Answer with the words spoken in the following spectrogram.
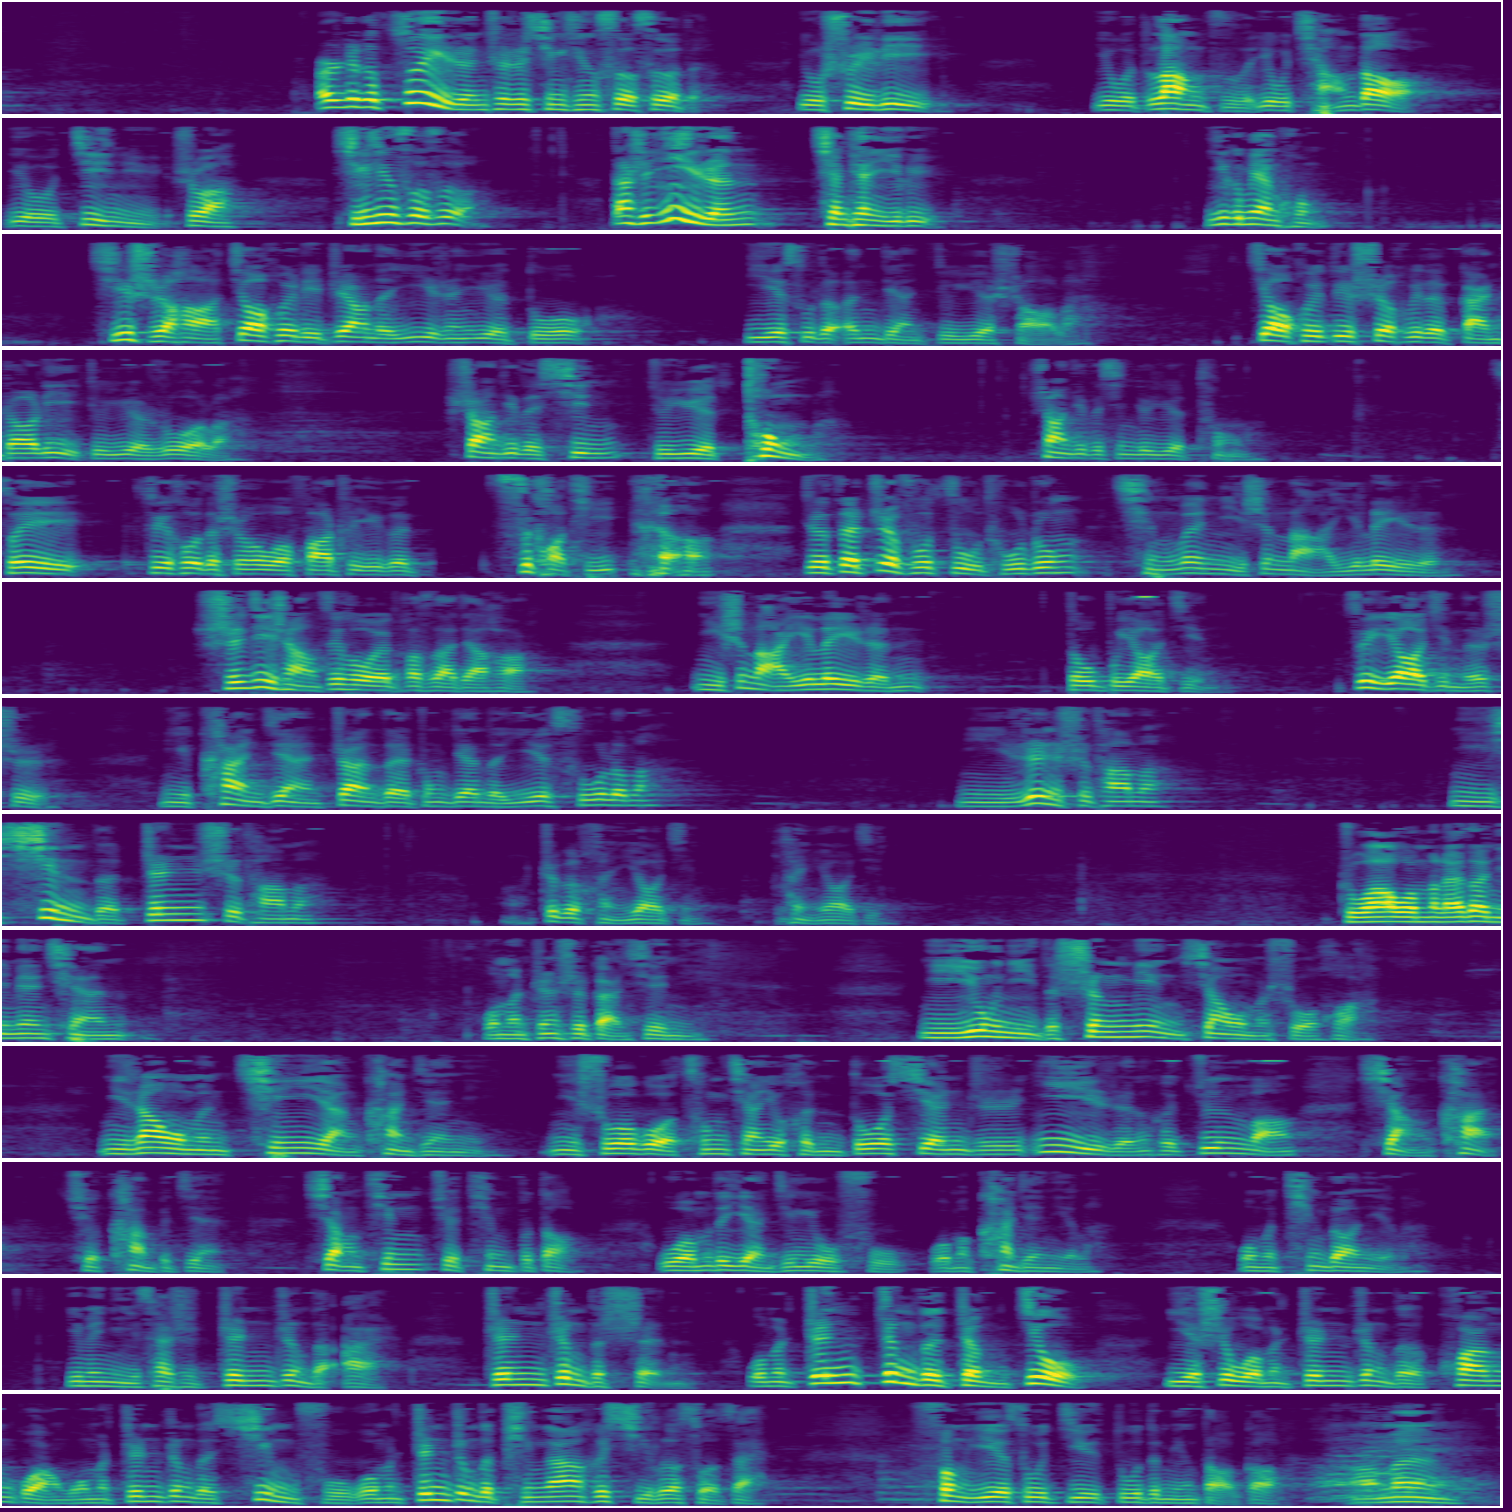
而这个罪人却是形形色色的，有税吏。有浪子，有强盗，有妓女，是吧？形形色色，但是一人千篇一律，一个面孔。其实哈，教会里这样的艺人越多，耶稣的恩典就越少了，教会对社会的感召力就越弱了，上帝的心就越痛了，上帝的心就越痛了。所以最后的时候，我发出一个思考题啊。就在这幅组图中，请问你是哪一类人？实际上，最后我要告诉大家哈，你是哪一类人都不要紧，最要紧的是你看见站在中间的耶稣了吗？你认识他吗？你信的真是他吗？啊，这个很要紧，很要紧。主啊，我们来到你面前，我们真是感谢你。你用你的生命向我们说话，你让我们亲眼看见你。你说过，从前有很多先知、艺人和君王想看却看不见，想听却听不到。我们的眼睛有福，我们看见你了，我们听到你了，因为你才是真正的爱，真正的神，我们真正的拯救，也是我们真正的宽广，我们真正的幸福，我们真正的平安和喜乐所在。奉耶稣基督的名祷告，阿门。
